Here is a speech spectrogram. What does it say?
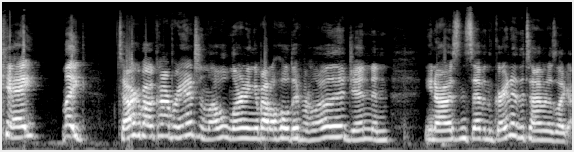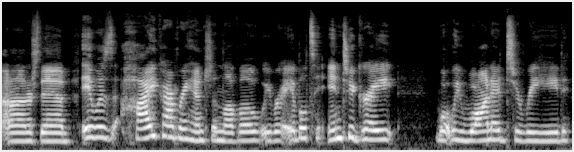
Okay? Like, talk about comprehension level, learning about a whole different religion. And, you know, I was in seventh grade at the time and I was like, I don't understand. It was high comprehension level. We were able to integrate what we wanted to read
